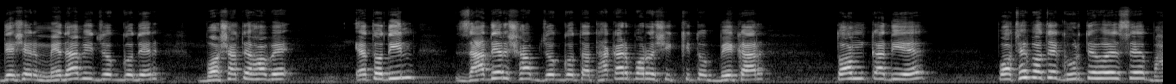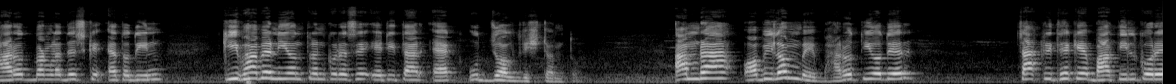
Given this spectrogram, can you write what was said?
দেশের মেধাবী যোগ্যদের বসাতে হবে। এতদিন যাদের সব যোগ্যতা থাকার পরও শিক্ষিত বেকার তমকা দিয়ে পথে পথে ঘুরতে হয়েছে ভারত বাংলাদেশকে এতদিন কীভাবে নিয়ন্ত্রণ করেছে এটি তার এক উজ্জ্বল দৃষ্টান্ত। আমরা অবিলম্বে ভারতীয়দের চাকরি থেকে বাতিল করে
